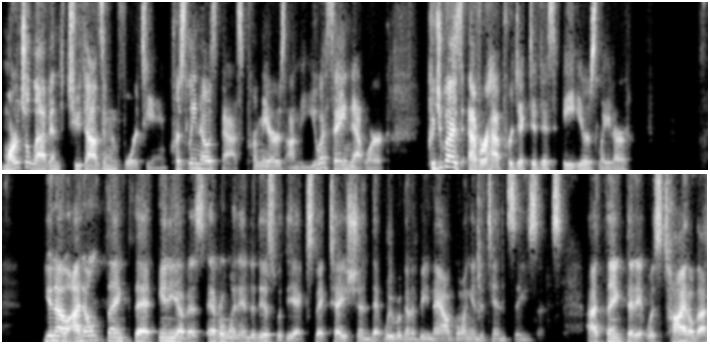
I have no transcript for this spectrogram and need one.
March 11th, 2014, Chrisley Knows Best premieres on the USA Network. Could you guys ever have predicted this eight years later? You know, I don't think that any of us ever went into this with the expectation that we were going to be now going into 10 seasons. I think that it was titled, I,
